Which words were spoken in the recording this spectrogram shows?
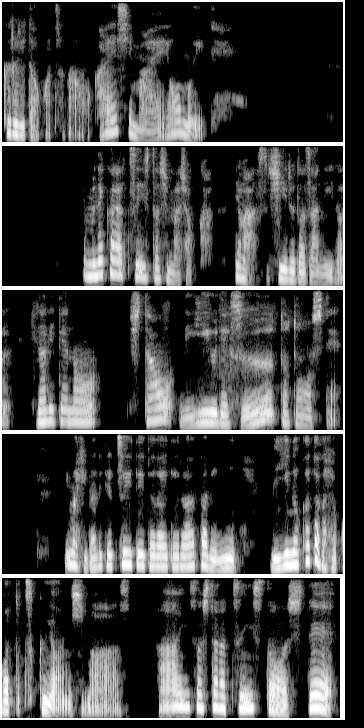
くるりと骨盤を返し前を向いて。胸からツイストしましょうか。では、シールドザニードル。左手の下を右腕スーッと通して、今左手ついていただいているあたりに、右の肩がひょこっとつくようにします。はい。そしたらツイストをして、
